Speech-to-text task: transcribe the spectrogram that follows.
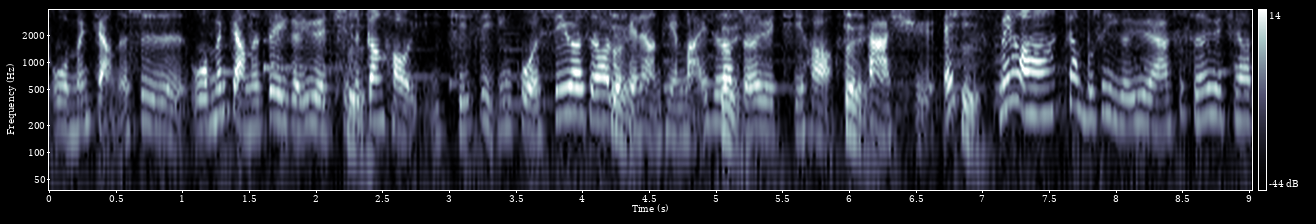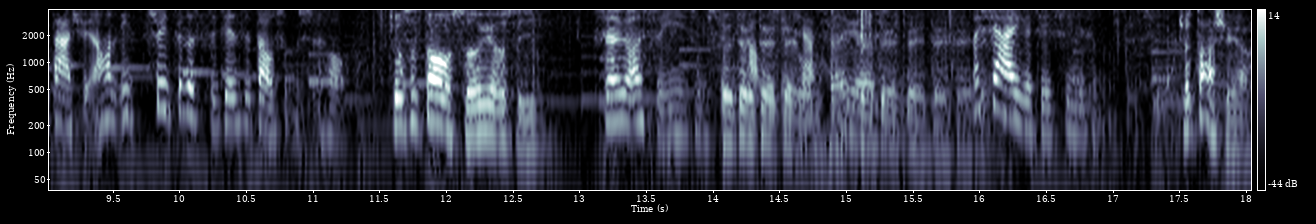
我们讲的是，我们讲的这一个月，其实刚好其实已经过了十一月二十号的前两天嘛，一直到十二月七号，对，大雪，哎，没有啊，这样不是一个月啊，是十二月七号大雪，然后一，所以这个时间是到什么时候？就是到十二月二十一，十二月二十一是不是？对对对对，下十二月二十一，对对对。那下一个节气是什么节气啊？就大雪啊。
